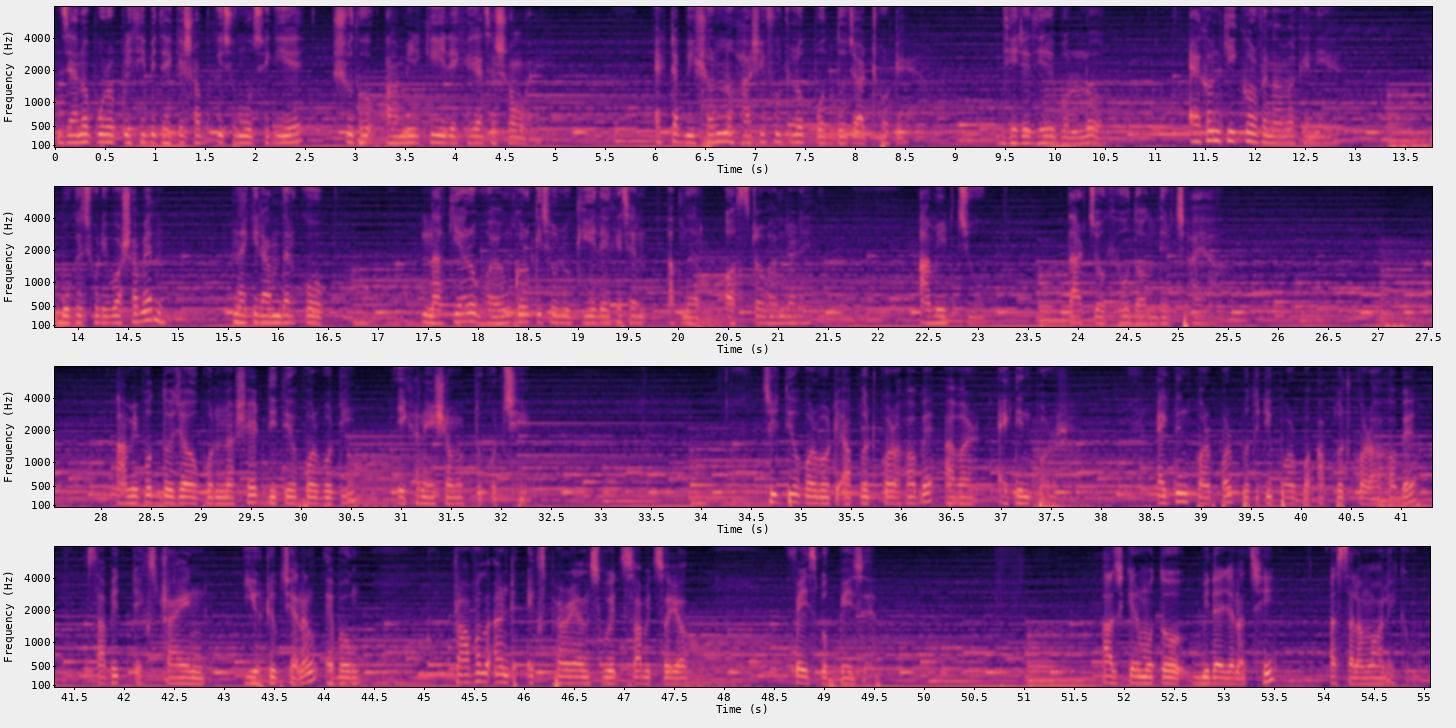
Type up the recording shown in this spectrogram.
যেন পুরো পৃথিবী থেকে সব কিছু মুছে গিয়ে শুধু আমিরকেই রেখে গেছে সময়। একটা বিষণ্ণ হাসি ফুটল পদ্মজার ঠোঁটে। ধীরে ধীরে বলল, এখন কি করবেন আমাকে নিয়ে? বুকে ছুরি বসাবেন নাকি রামদার কোপ? নাকি আরও ভয়ঙ্কর কিছু লুকিয়ে রেখেছেন আপনার অস্ত্র ভাণ্ডারে আমির চুপ, তার চোখেও দ্বন্দ্বের ছায়া। আমি পদ্মজা উপন্যাসের দ্বিতীয় পর্বটি এখানেই সমাপ্ত করছি। তৃতীয় পর্বটি আপলোড করা হবে আবার একদিন পর। একদিন পর পর প্রতিটি পর্ব আপলোড করা হবে সাবিত টেক্সট্রাইন ইউটিউব চ্যানেল এবং travel and experience with Sabit Syed Facebook পেজে আজকের মতো বিদায় জানাচ্ছি। আসসালামু আলাইকুম।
